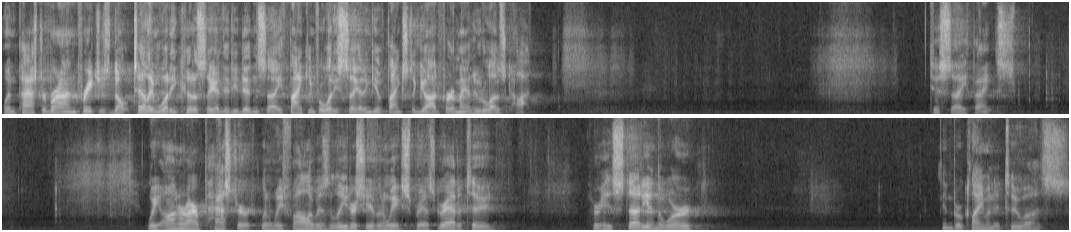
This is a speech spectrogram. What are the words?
When Pastor Brian preaches, don't tell him what he could have said that he didn't say. Thank him for what he said and give thanks to God for a man who loves God. Just say thanks. We honor our pastor when we follow his leadership and we express gratitude for his study in the Word and proclaiming it to us.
